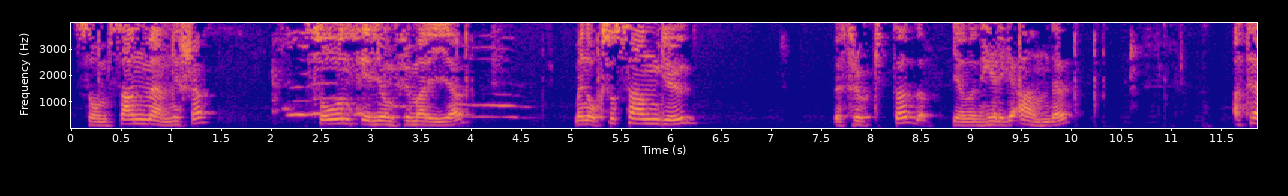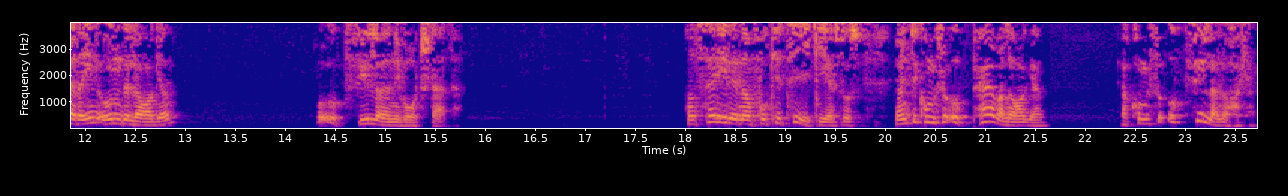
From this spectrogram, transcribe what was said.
som sann människa, son till jungfru Maria, men också sann Gud, befruktad genom den helige Ande, att träda in under lagen och uppfylla den i vårt ställe. Han säger det när han får kritik, Jesus, jag har inte kommit för att upphäva lagen, jag kommer för att uppfylla lagen.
